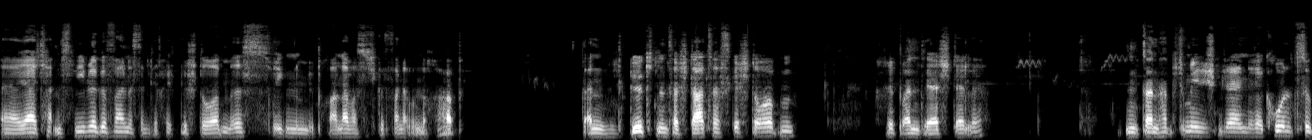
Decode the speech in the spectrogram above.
Äh, ja, ich habe ein Sneebel gefallen, das dann direkt gestorben ist, wegen einem Vibrana, was ich gefangen habe und noch hab. Dann Gürkchen, unser Starter, ist gestorben. RIP an der Stelle. Und dann habe ich, um die schnell in der Krone zu,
